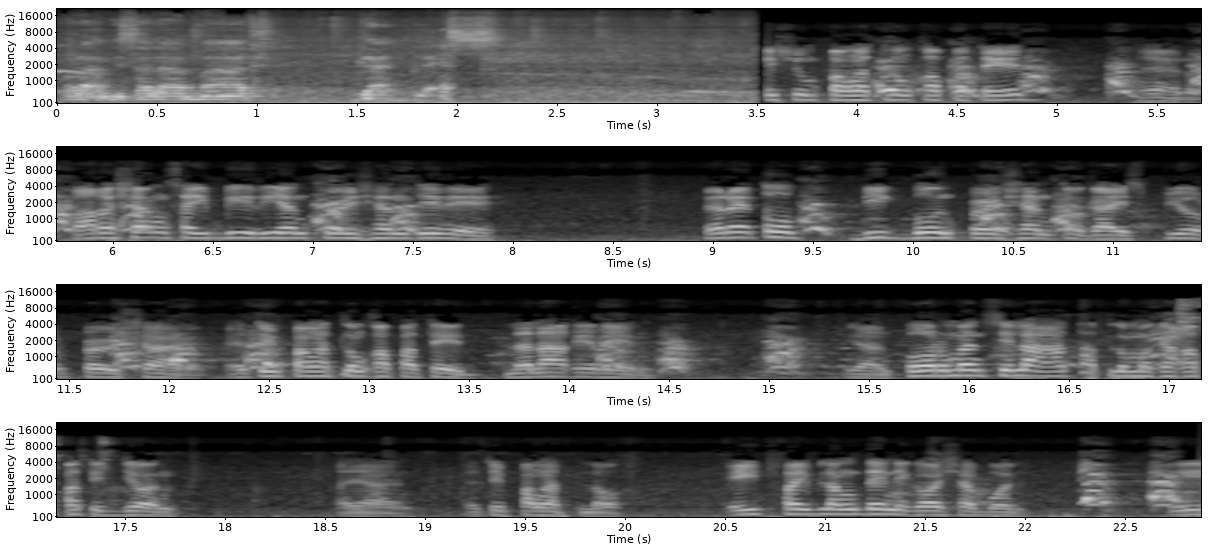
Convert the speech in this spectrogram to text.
maraming salamat. God bless. Yung pangatlong kapatid, ayan, para siyang Siberian Persian din eh. Pero ito, big bone Persian to guys, pure Persian. Ito yung pangatlong kapatid, lalaki rin. Ayan, 4 months sila, tatlong magkakapatid yon. Ayan, ito yung pangatlo. 8.5 lang din, negotiable. I,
